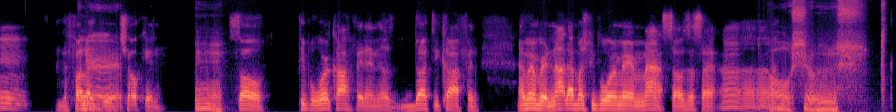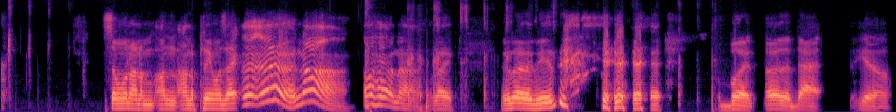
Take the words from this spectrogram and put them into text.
Mm. It felt When like you were choking. Mhm. So people were coughing, and it was dirty coughing. I remember not that much people were wearing masks, so I was just like, uh. oh sure. someone on the on, on the plane was like, uh, uh nah, oh hell nah. Like, you know what I mean? but other than that, you know,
